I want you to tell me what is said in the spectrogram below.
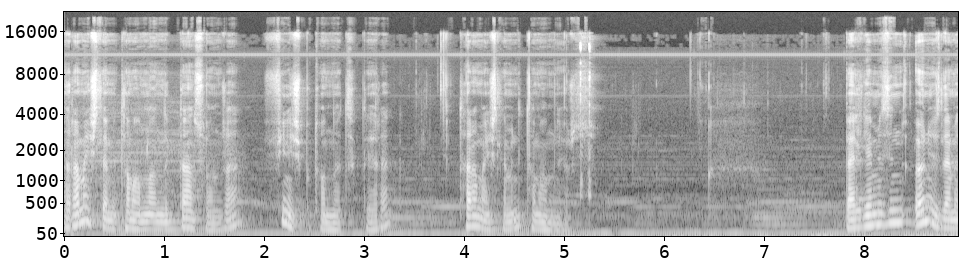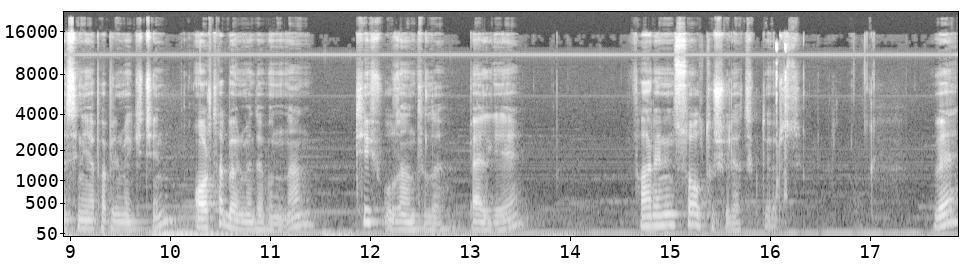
Tarama işlemi tamamlandıktan sonra Finish butonuna tıklayarak tarama işlemini tamamlıyoruz. Belgemizin ön izlemesini yapabilmek için orta bölmede bulunan TIFF uzantılı belgeye farenin sol tuşuyla tıklıyoruz. Ve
